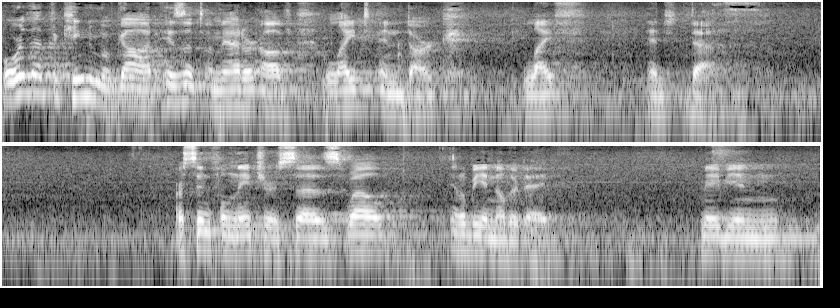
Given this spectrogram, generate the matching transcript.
or that the kingdom of God isn't a matter of light and dark, life and death. Our sinful nature says, well, it'll be another day. Maybe in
